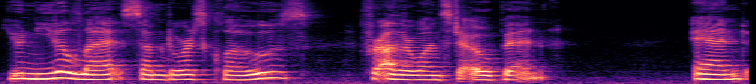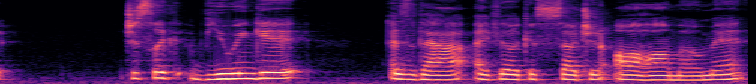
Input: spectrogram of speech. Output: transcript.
you need to let some doors close for other ones to open. And just like viewing it as that, I feel like is such an aha moment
